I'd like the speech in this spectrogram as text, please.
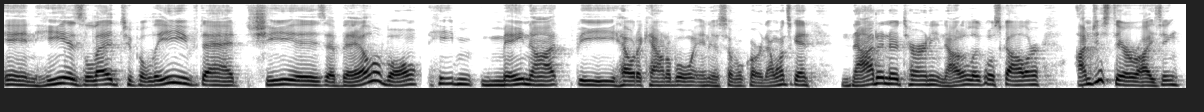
and he is led to believe that she is available, he may not be held accountable in a civil court. Now, once again, not an attorney, not a legal scholar. I'm just theorizing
